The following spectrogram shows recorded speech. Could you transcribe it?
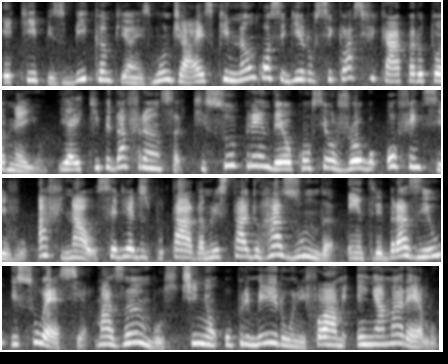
equipes bicampeãs mundiais que não conseguiram se classificar para o torneio, e a equipe da França, que surpreendeu com seu jogo ofensivo. A final seria disputada no estádio Razunda, entre Brasil e Suécia mas ambos tinham o primeiro uniforme em amarelo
